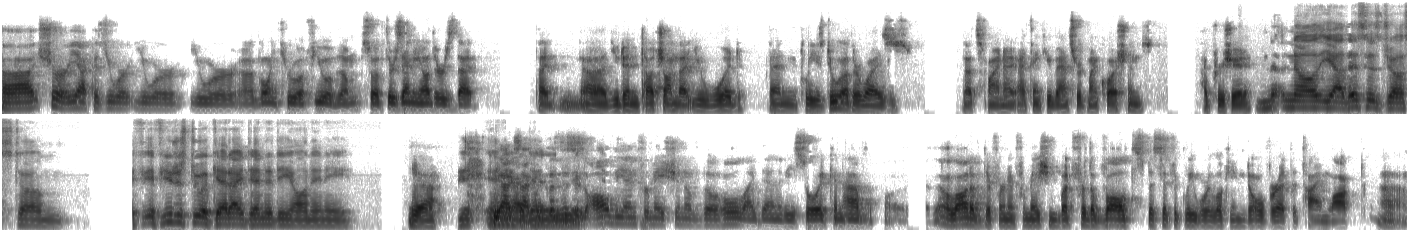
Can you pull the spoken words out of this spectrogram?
Uh, sure, yeah, because you were you were you were uh, going through a few of them. So if there's any others that that uh, you didn't touch on that you would, then please do. Otherwise, that's fine. I, I think you've answered my questions. I appreciate it. No, no, yeah, this is just, um, if, if you just do a get identity on any. Yeah, any yeah, exactly. Because this is all the information of the whole identity, so it can have a lot of different information. But for the vault specifically, we're looking to over at the time lock uh,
